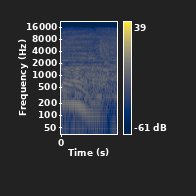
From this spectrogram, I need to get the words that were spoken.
Debo.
